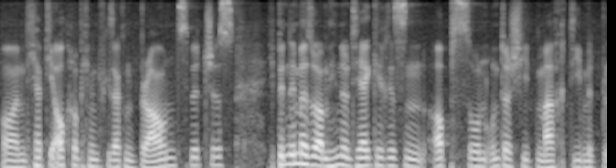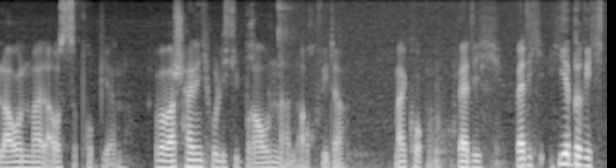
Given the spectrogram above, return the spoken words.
Und ich habe die auch, glaube ich, mit, wie gesagt, mit Brown Switches. Ich bin immer so am Hin und Her gerissen, ob es so einen Unterschied macht, die mit blauen mal auszuprobieren. Aber wahrscheinlich hole ich die braunen dann auch wieder. Mal gucken. Werde ich, werd ich hier berichten.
